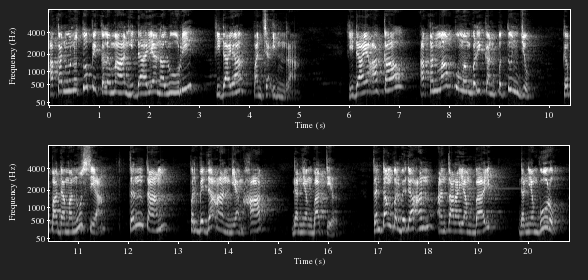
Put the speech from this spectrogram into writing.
akan menutupi kelemahan hidayah naluri, hidayah panca indera. Hidayah akal akan mampu memberikan petunjuk kepada manusia tentang perbedaan yang hak dan yang batil. Tentang perbedaan antara yang baik dan yang buruk.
